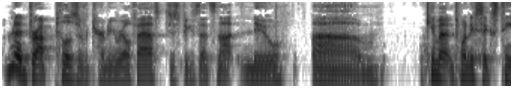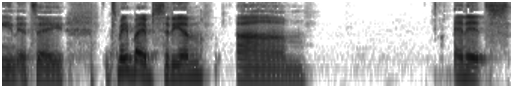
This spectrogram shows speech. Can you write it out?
I'm going to drop Pillars of Eternity real fast, just because that's not new. Um, came out in 2016. It's a it's made by Obsidian. Um, and it's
